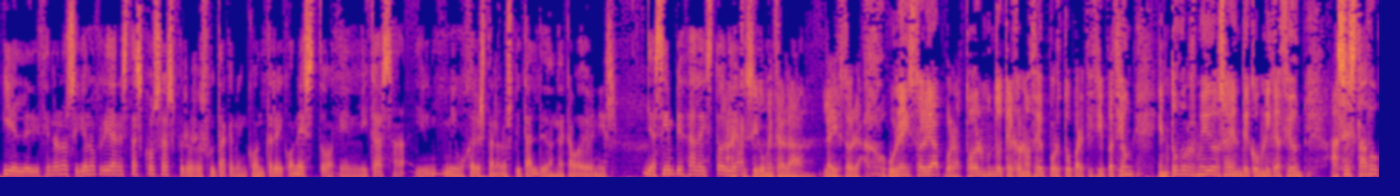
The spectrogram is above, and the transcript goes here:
Y él le dice, no, no, si yo no creía en estas cosas, pero resulta que me encontré con esto en mi casa y mi mujer está en el hospital de donde acabo de venir. Y así empieza la historia. Ah, que sí comienza la, la historia. Una historia, bueno, todo el mundo te conoce por tu participación en todos los medios eh, de comunicación. Has estado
